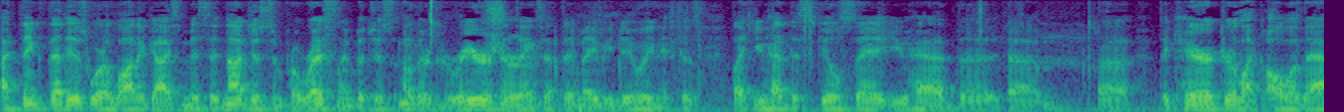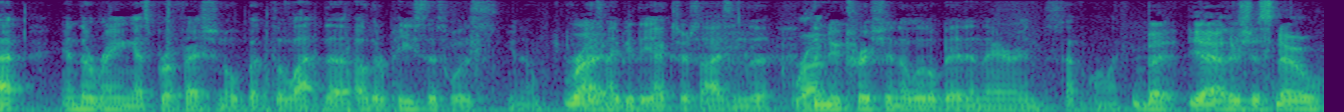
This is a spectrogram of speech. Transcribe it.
I think that is where a lot of guys miss it, not just in pro wrestling, but just other careers Sure. and things that they may be doing. Is because like you had the skill set, you had the um, uh, the character, like all of that in the ring as professional, but the la- the other pieces was you know was Right. maybe the exercise and the, the nutrition a little bit in there and stuff like that. But yeah, there's just no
